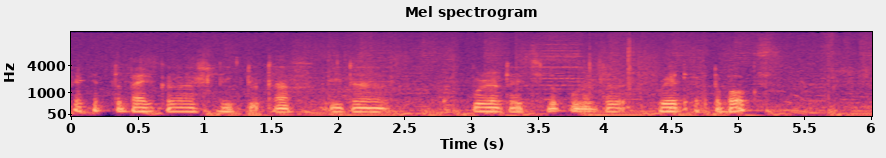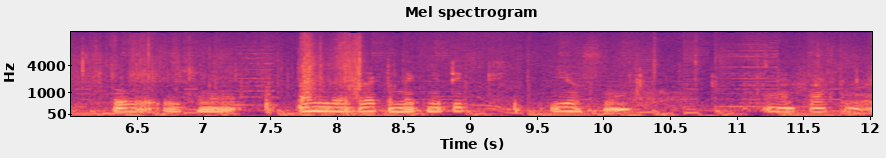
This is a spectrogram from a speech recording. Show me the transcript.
প্যাকেটটা বাইর করা আসলে একটু টাফ এটা পুরাটাই ছিল, পুরাটা রেড একটা বক্স তো এইখানে টানলে একটা ম্যাগনেটিক ই আছে। আর তারপরে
